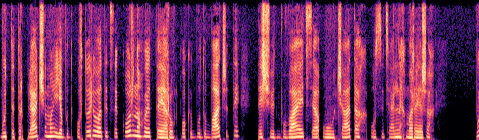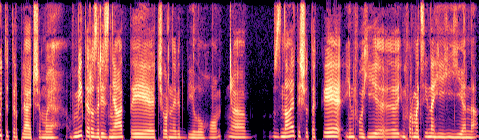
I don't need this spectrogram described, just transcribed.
будьте терплячими. Я буду повторювати це кожного етеру, поки буду бачити те, що відбувається у чатах, у соціальних мережах. Будьте терплячими, вмійте розрізняти чорне від білого. Е, Знайте, що таке е, інформаційна гігієна.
